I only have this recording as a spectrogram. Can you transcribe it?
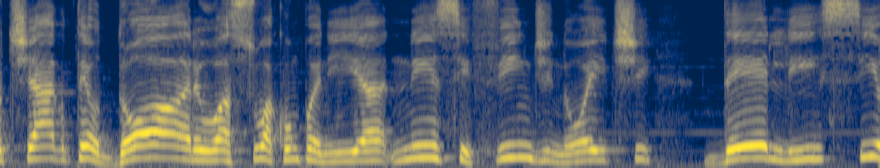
o Thiago Teodoro, a sua companhia nesse fim de noite delicioso.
